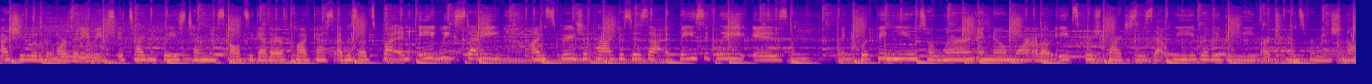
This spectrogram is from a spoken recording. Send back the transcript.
actually a little bit more than eight weeks. It technically is 10 weeks altogether of podcast episodes, but an eight week study on spiritual practices that basically is equipping you to learn and know more about eight spiritual practices that we really believe are transformational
